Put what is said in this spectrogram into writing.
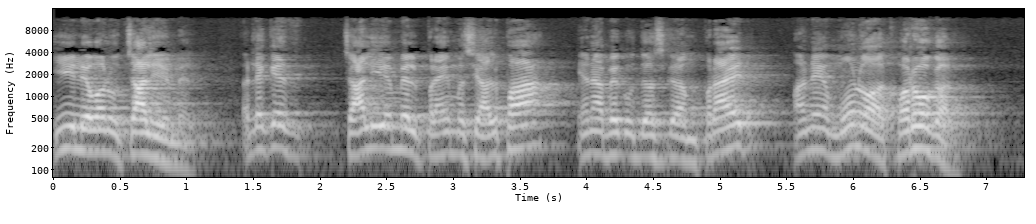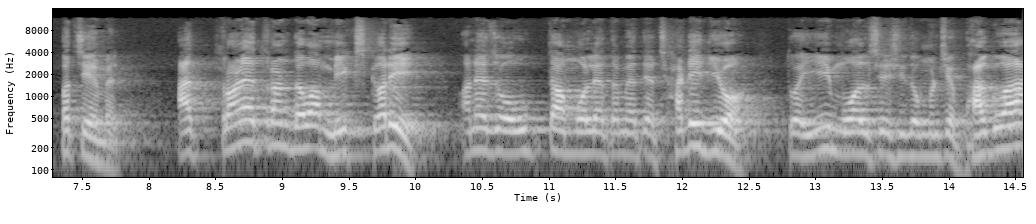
એ લેવાનું ચાલી એમએલ એટલે કે ચાલી એમએલ પ્રાઇમસી આલ્ફા એના ભેગું દસ ગ્રામ પ્રાઇડ અને મોનો અથવા રોગર પચી એમએલ આ ત્રણે ત્રણ દવા મિક્સ કરી અને જો ઉગતા મોલે તમે તે છાંટી દો તો એ મોલ છે સીધો મળશે ભાગવા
